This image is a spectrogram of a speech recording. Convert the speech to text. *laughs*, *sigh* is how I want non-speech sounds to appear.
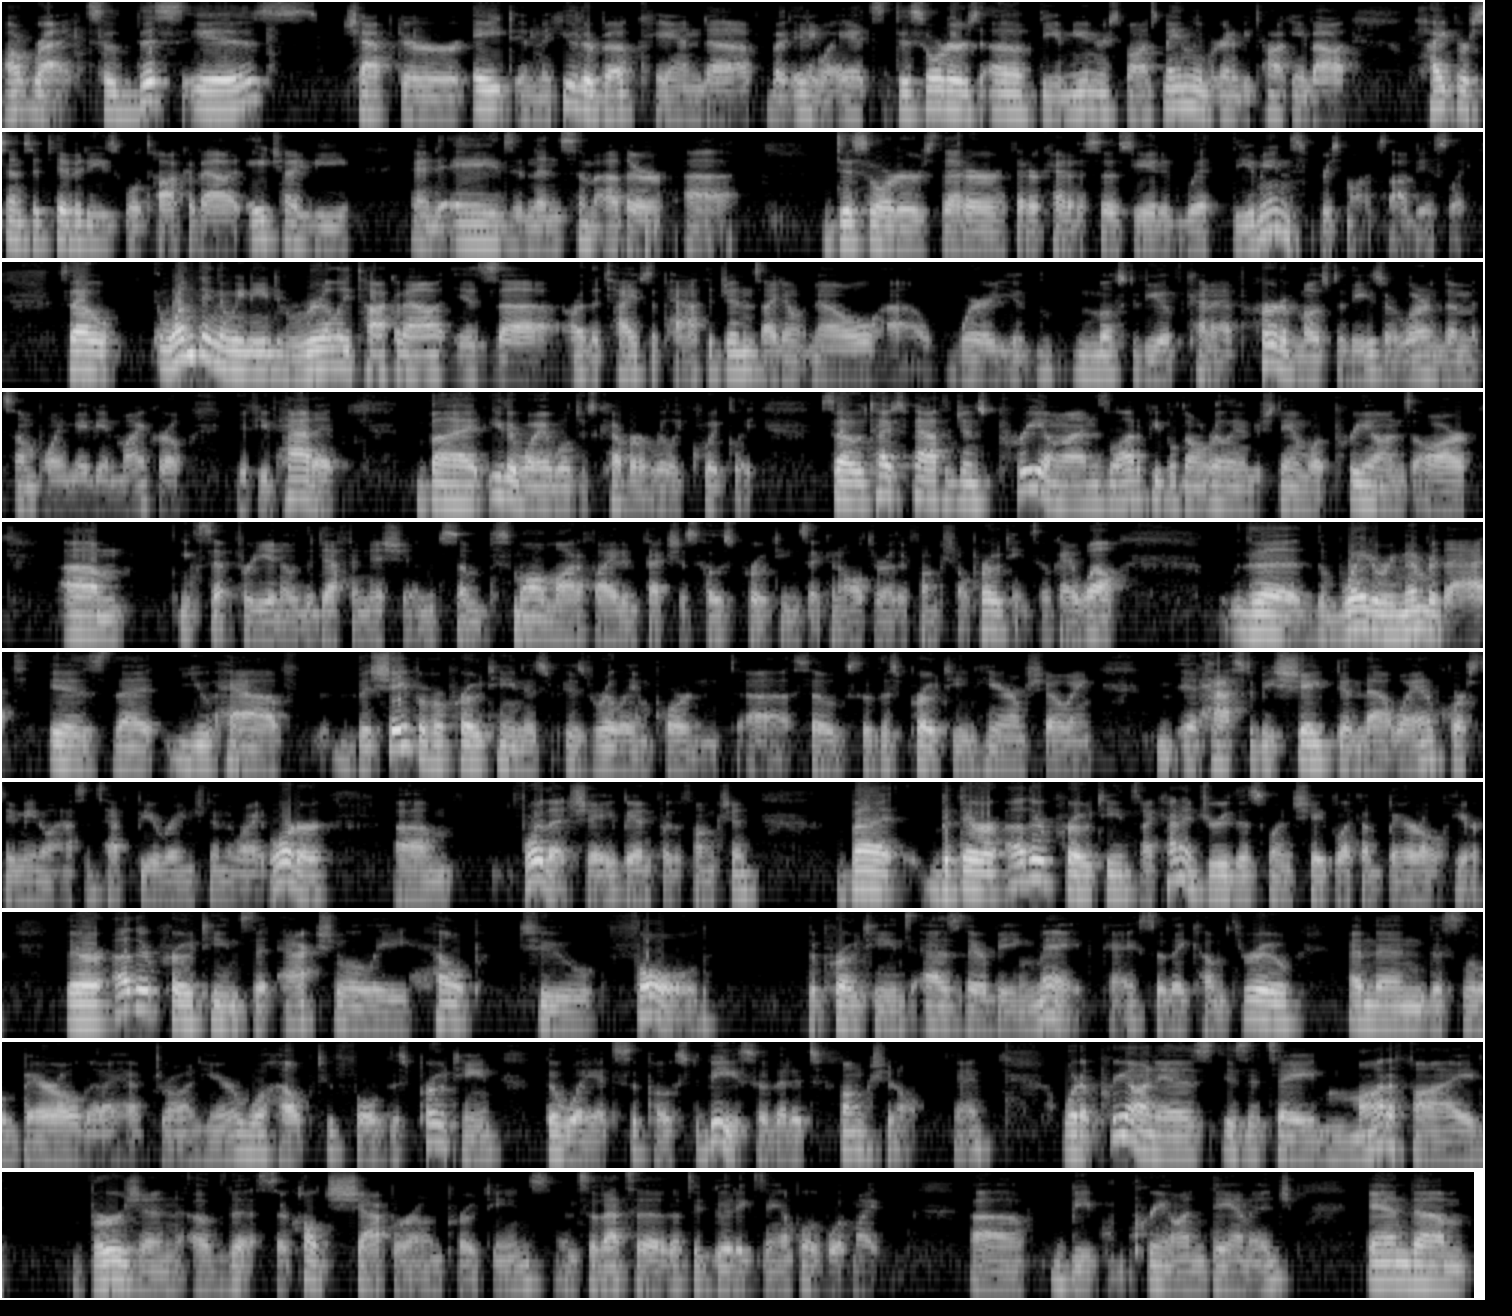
All right, so this is chapter 8 in the Huether book, and uh, but anyway, it's disorders of the immune response. Mainly we're going to be talking about hypersensitivities, we'll talk about HIV and AIDS, and then some other uh, disorders that are that are kind of associated with the immune response, obviously. So one thing that we need to really talk about is uh, are the types of pathogens. I don't know uh, where you, most of you have kind of heard of most of these or learned them at some point, maybe in micro if you've had it. But either way, we'll just cover it really quickly. So types of pathogens, prions, a lot of people don't really understand what prions are. Um, except for you know the definition some small modified infectious host proteins that can alter other functional proteins okay well the the way to remember that is that you have the shape of a protein is is really important. Uh, so so this protein here I'm showing, it has to be shaped in that way, and of course the amino acids have to be arranged in the right order um, for that shape and for the function. But but there are other proteins, and I kind of drew this one shaped like a barrel here. There are other proteins that actually help to fold the proteins as they're being made. Okay, so they come through and then this little barrel that I have drawn here will help to fold this protein the way it's supposed to be so that it's functional. Okay, What a prion is, is it's a modified version of this. They're called chaperone proteins and so that's a, that's a good example of what might uh, be prion damage. And um,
